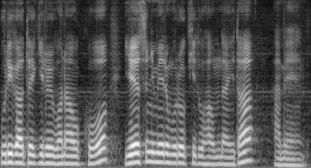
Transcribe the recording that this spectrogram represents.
우리가 되기를 원하옵고 예수님의 이름으로 기도하옵나이다. 아멘.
